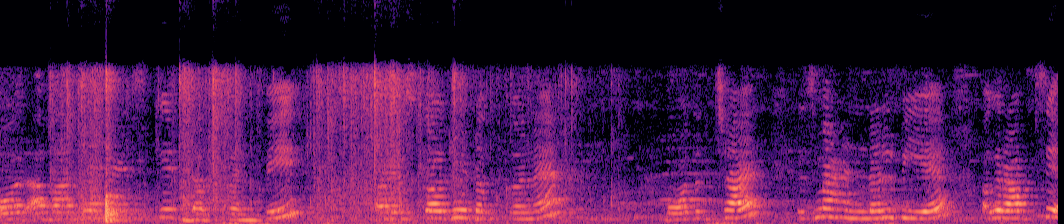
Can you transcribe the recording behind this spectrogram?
और अब आते हैं इसके ढक्कन पे। और इसका जो ढक्कन है, बहुत अच्छा है। इसमें हैंडल भी है। अगर आपसे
